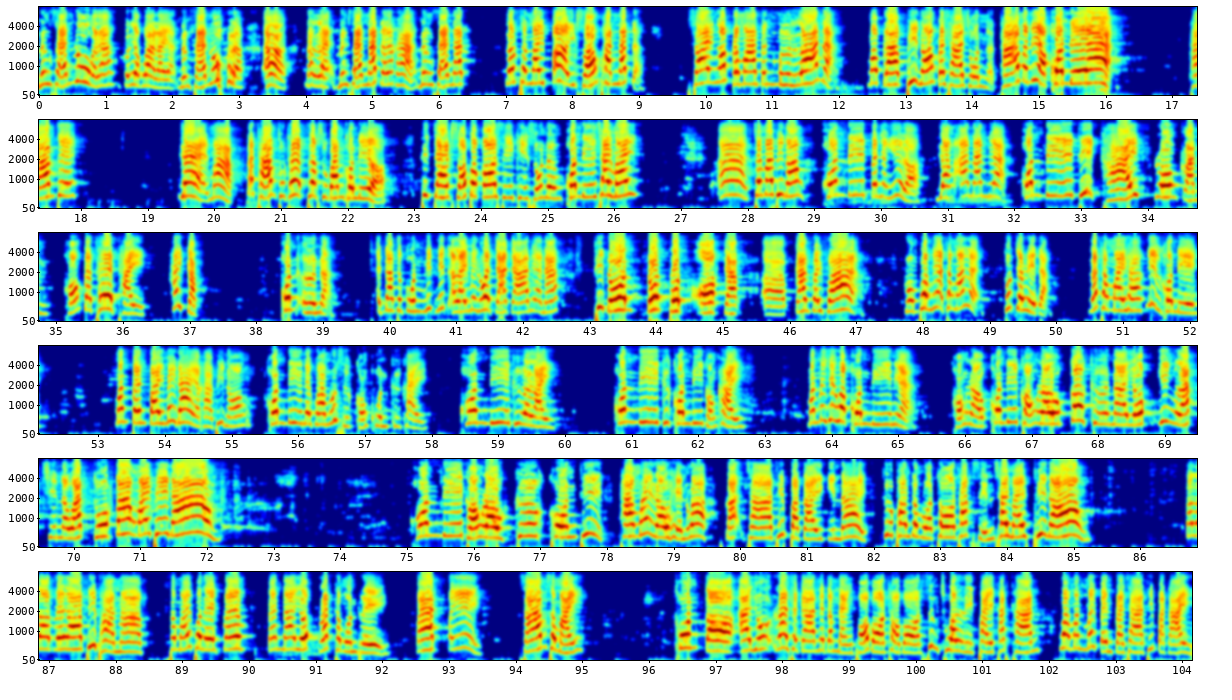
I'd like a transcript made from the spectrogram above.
หนึ่งแสนลูกอะนะก็เรียกว่าอะไรอะหนึ่งแสนลูกอะอ่านั่นแหละหนึ่งแสนนัดนะค่ะหนึ่งแสนนัด แล้วสไนเปอร์อีกสองพันนัดอะใช้งบประมาณเป็นหมื่นล้านอะมาปราบพี่น้องประชาช นถามมันเนี่ยคนเดียวถามสิแย่มาก แล้วถามสุเทพเทือกสุบรรณคนเดียวที่แจกสปกสี่ขีดศูนย์หนึ่งคนดีใช่ไหมอ่าใช่ไหมพี่น้อง คนดีเป็นอย่างนี้เหรอ อย่างอานันต์เนี่ย คนดีที่ขายโรงกลั่นของประเทศไทยให้กับคนอื่นน่ะไอ้นามสกุลนิดๆอะไรไม่รู้จ้าจาเนี่ยนะ ที่โดนโดนปลดออกจากการไฟฟ้ากลุ่มพวกนี้ทั้งนั้นแหละทุจริตอะ แล้วทำไมคะ นี่คือคนดี มันเป็นไปไม่ได้อะค่ะ พี่น้อง คนดีในความรู้สึกของคุณคือใคร คนดีคืออะไร คนดีคือคนดีของใคร มันไม่ใช่ว่าคนดีเนี่ย ของเรา คนดีของเราก็คือนายกยิ่งรักษณ์ชินวัตรถูกต้องไหมพี่น้อง คนดีของเราคือคนที่ทำให้เราเห็นว่าประชาธิปไตยกินได้ คือพันตำรวจโททักษิณใช่ไหมพี่น้อง ตลอดเวลาที่ผ่านมา สมัยพลเอกเปรมเป็นนายกรัฐมนตรีแปดปีสามสมัย คุณต่ออายุราชการในตำแหน่งผอบอทอบอซึ่งชวนหลีกภัยคัดค้านว่ามันไม่เป็นประชาธิปไตย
